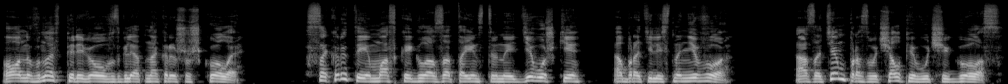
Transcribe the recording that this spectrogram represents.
Он вновь перевел взгляд на крышу школы. Сокрытые маской глаза таинственной девушки обратились на него, а затем прозвучал певучий голос.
